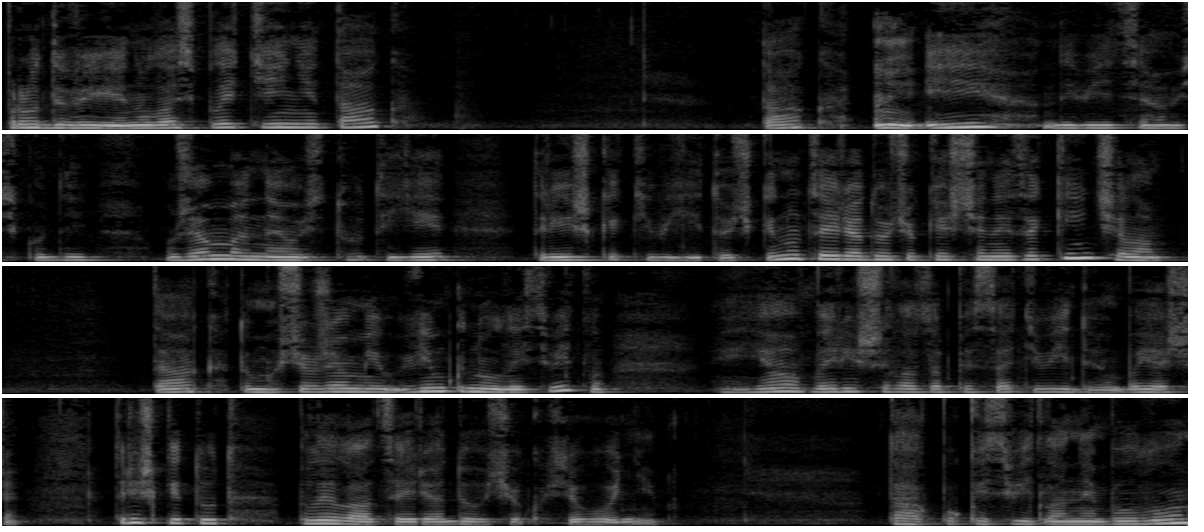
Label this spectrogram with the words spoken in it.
продвинулась в плетінні, так. Так, і дивіться, ось куди. Вже в мене ось тут є трішки квіточки. Ну, цей рядочок я ще не закінчила, так, тому що вже вімкнули світло, і я вирішила записати відео, бо я ще трішки тут плела цей рядочок сьогодні. Так, поки світла не було.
